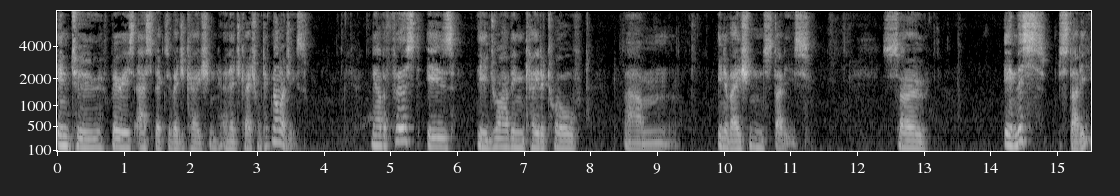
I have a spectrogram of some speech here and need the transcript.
into various aspects of education and educational technologies. Now, the first is the driving K-12 um, innovation studies. So in this study,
